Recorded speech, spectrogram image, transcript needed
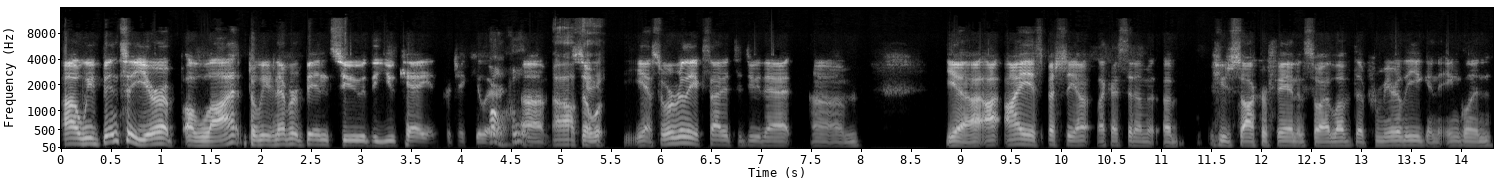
Uh, we've been to Europe a lot, but we've never been to the UK in particular. Oh, cool. Um, Oh, So okay. we're, yeah, so we're really excited to do that. Um, yeah, I, I especially uh, like I said, I'm a, a huge soccer fan, and so I love the Premier League in England.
